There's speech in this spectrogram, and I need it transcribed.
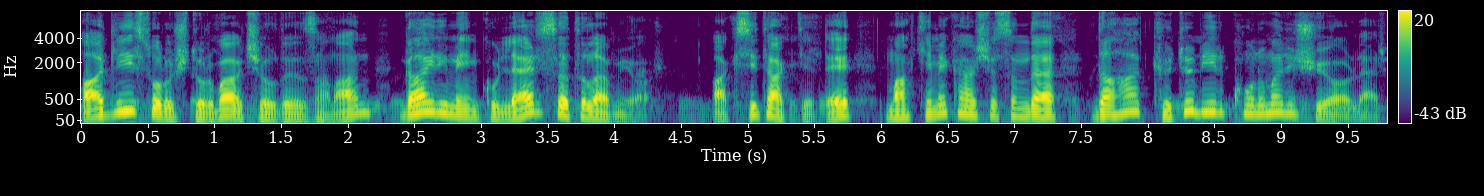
Adli soruşturma açıldığı zaman gayrimenkuller satılamıyor. Aksi takdirde mahkeme karşısında daha kötü bir konuma düşüyorlar.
